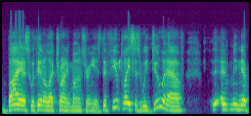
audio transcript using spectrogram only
bias within electronic monitoring is. The few places we do have, eh, I mean, they're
